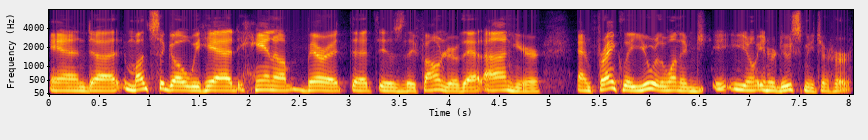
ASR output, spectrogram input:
And uh, months ago, we had Hannah Barnett, that is the founder of that, on here. And frankly, you were the one that you know introduced me to her.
